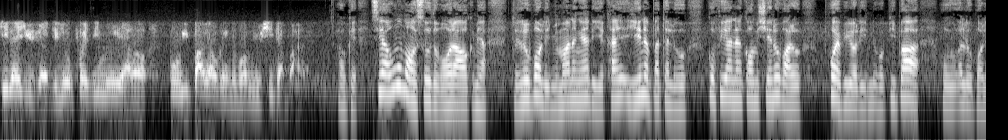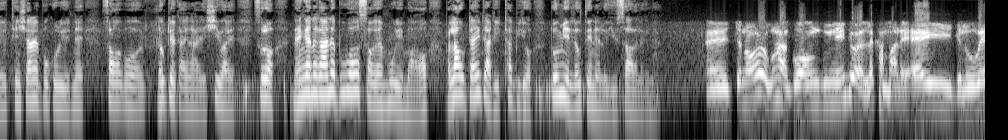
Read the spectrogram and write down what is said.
ကြီးလဲယူတဲ့ ဒီလိုဖွဲ့စည်းမှုတွေကတော့ ပိုပြီးပေါက်ရောက်တဲ့သဘောမျိုး ရှိတတ်ပါတယ် ဟုတ်ကဲ့ဆရာဦးမောင်ဆိုသဘောထားခင်ဗျာဒီလိုပေါ့လေမြန်မာနိုင်ငံဒီရခိုင်အရေးနဲ့ပတ်သက်လို့ကိုဖီအာနန်ကော်မရှင်တို့ဘာလို့ဖွဲ့ပြီးတော့ဒီဟိုပြပဟိုအဲ့လိုပေါ့လေထင်ရှားတဲ့ပုံကိုယ်တွေနဲ့စောင့်ဟိုလုတ်တဲ့ကိုင်းတာတွေရှိပါတယ်ဆိုတော့နိုင်ငံတကာနဲ့ပူးပေါင်းဆောင်ရွက်မှုတွေမှာရောဘလောက်တိုင်းတာတီထပ်ပြီးတော့တိုးမြင့်လုတ်တင်တယ်လို့ယူဆရတယ်ခင်ဗျာ အဲကျွန်တော်တို့ကကိုအောင်သူငင်းပြောတဲ့လက်ခံပါတယ်အဲဒီလိုပဲ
